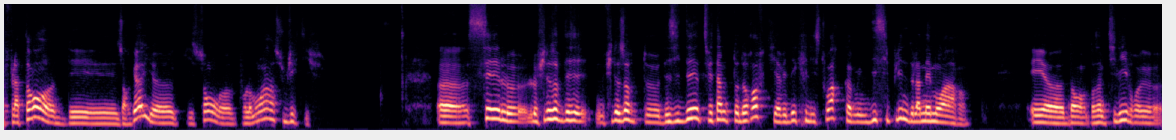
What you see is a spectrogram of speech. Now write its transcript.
flattant des orgueils qui sont pour le moins subjectifs. c'est le, philosophe, des, philosophe des, idées, Tsvetan Todorov, qui avait décrit l'histoire comme une discipline de la mémoire. Et dans, dans, un petit livre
